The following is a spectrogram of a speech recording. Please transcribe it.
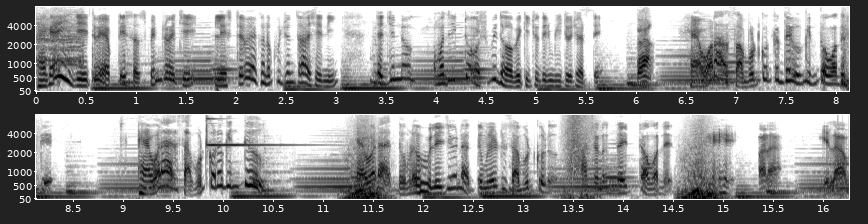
হ্যাঁ গাইস যেহেতু অ্যাপটি সাসপেন্ড রয়েছে প্লে এখনও পর্যন্ত আসেনি। তার জন্য আমাদের একটু অসুবিধা হবে কিছুদিন ভিডিও ছাড়তে। হ্যাঁ ওরা সাপোর্ট করতে থেকো কিন্তু আমাদেরকে। হ্যাঁ ওরা সাপোর্ট করো কিন্তু। হ্যাঁ ওরা, তোমরা ভুলে যেও না, তোমরা একটু সাপোর্ট করো। আসানোর দায়িত্ব আমাদের। ওরা, গেলাম।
